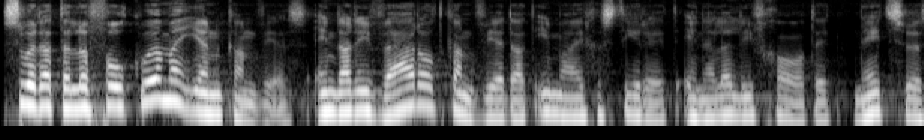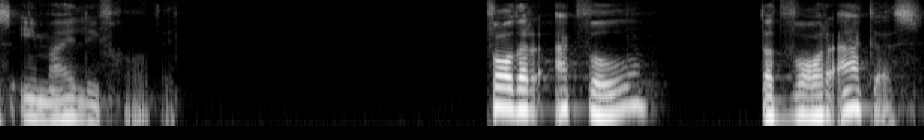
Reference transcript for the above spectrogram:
Sodat hulle volkome een kan wees en dat die wêreld kan weet dat U my gestuur het en hulle liefgehad het net soos U my liefgehad het. Vader, ek wil dat waar ek is,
